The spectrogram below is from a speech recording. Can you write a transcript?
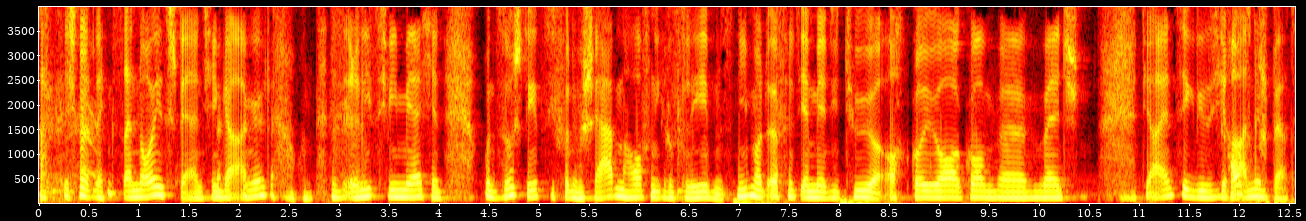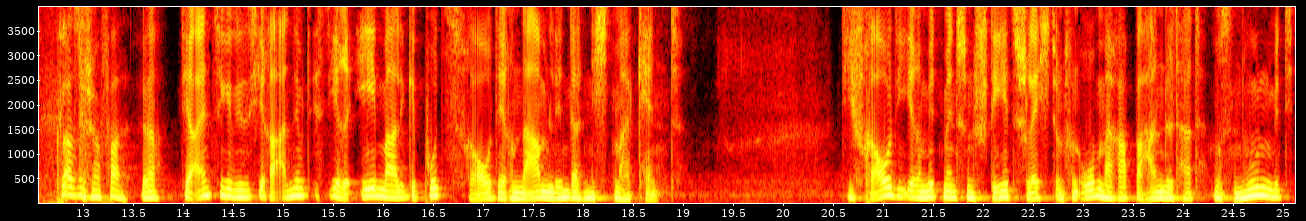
hat sich schon längst ein neues Sternchen geangelt und es liest sich wie ein Märchen. Und so steht sie vor dem Scherbenhaufen ihres Lebens. Niemand öffnet ihr mehr die Tür. Ach ja, komm, äh, Menschen. Die einzige, die sich ihrer annimmt, Ausgesperrt. Klassischer Fall. ja, die einzige, die sich ihrer annimmt, ist ihre ehemalige Putzfrau, deren Namen Linda nicht mal kennt. Die Frau, die ihre Mitmenschen stets schlecht und von oben herab behandelt hat, muss nun mit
